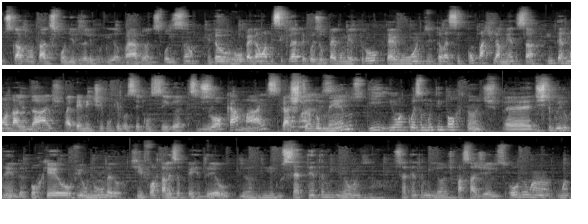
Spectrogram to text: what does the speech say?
os carros vão estar disponíveis ali, vai haver uma disposição. Então eu vou pegar uma bicicleta, depois eu pego o metrô, pego um ônibus, então esse compartilhamento, essa intermodalidade vai permitir com que você consiga se deslocar mais, gastando menos e, e, uma coisa muito importante, é, distribuindo renda. Porque eu vi um número que Fortaleza perdeu, meu amigo, 70 milhões 70 milhões de passageiros. Houve uma, uma,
